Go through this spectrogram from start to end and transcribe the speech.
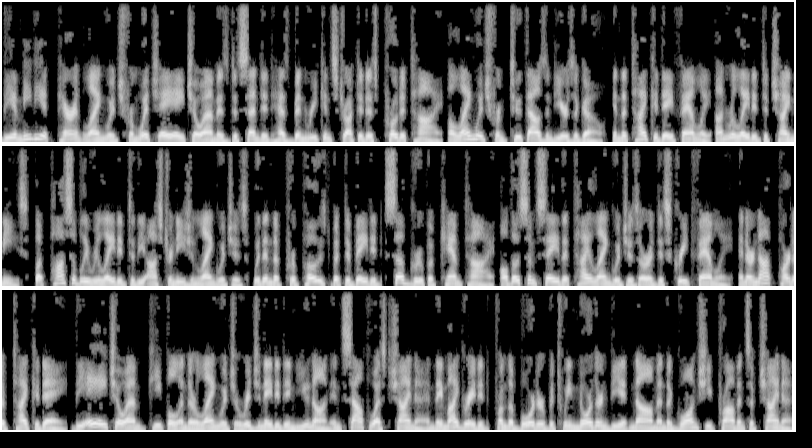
the immediate parent language from which Ahom is descended has been reconstructed as Proto-Tai, a language from 2000 years ago, in the Tai Kadai family unrelated to Chinese, but possibly related to the Austronesian languages, within the proposed but debated subgroup of Kam Tai. Although some say that Tai languages are a discrete family, and are not part of Tai Kadai, the Ahom people and their language originated in Yunnan in southwest China and they migrated, from the border between northern Vietnam and the Guangxi province of China,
